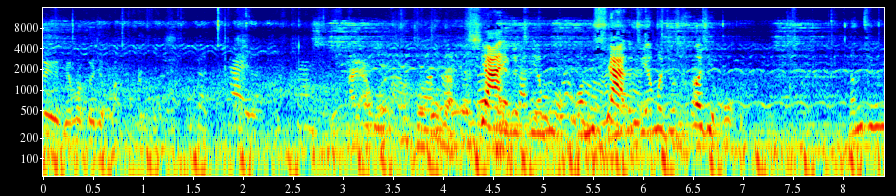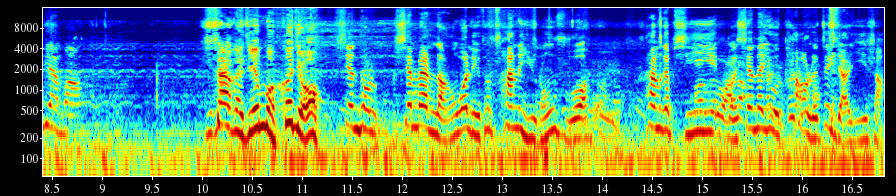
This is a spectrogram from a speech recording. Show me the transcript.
这个节目喝酒了。哎呀，我我主动点。下一个节目，我们下一个节目就是喝酒，能听见吗？下个节目喝酒，现头现在冷，我里头穿了羽绒服，穿了个皮衣，我现在又套了这件衣裳。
